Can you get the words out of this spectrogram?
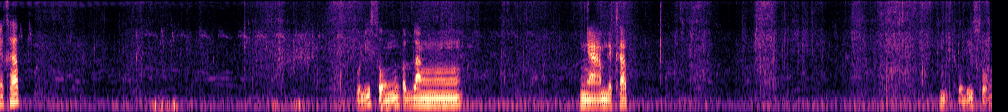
นะครับถั่วลิสงกำลังงามเลยครับถั่วลิสง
